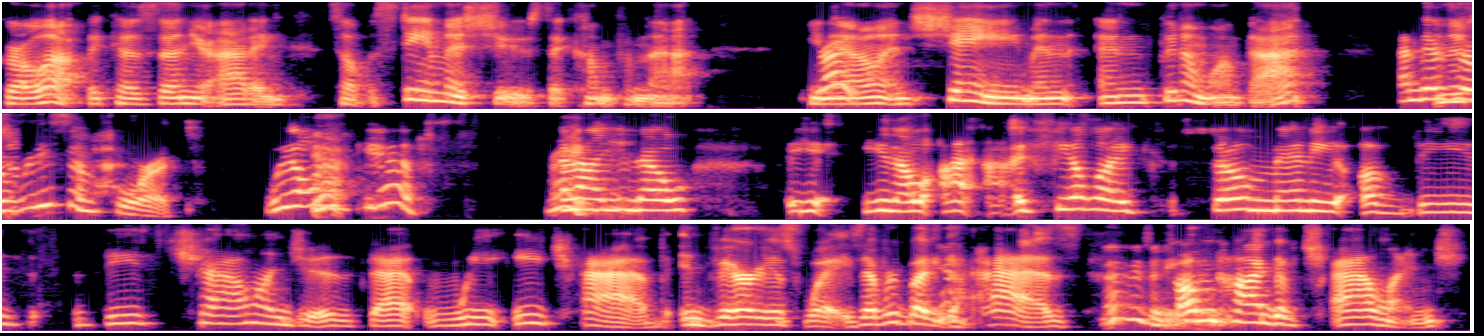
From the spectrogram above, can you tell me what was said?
grow up because then you're adding self-esteem issues that come from that you Right. know and shame and and we don't want that And there's, there's- a reason for it. We all Yeah. have gifts. right and I, you know, you know, I, I feel like so many of these these challenges that we each have in various ways. Everybody Yeah. has everybody some kind of challenge.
